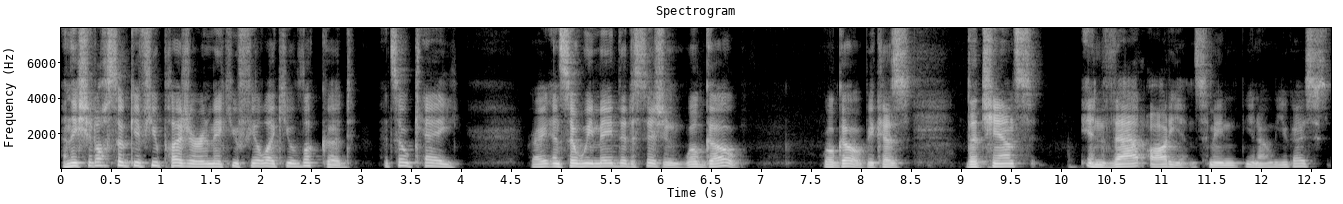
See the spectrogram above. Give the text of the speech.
and they should also give you pleasure and make you feel like you look good. It's okay right? And so we made the decision we'll go. We'll go because the chance in that audience, I mean, you know, you guys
